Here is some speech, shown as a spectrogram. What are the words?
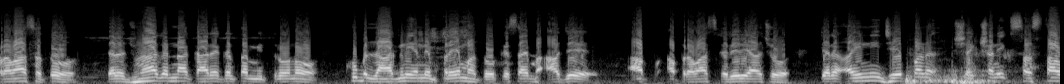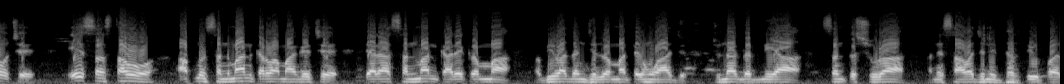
પ્રવાસ હતો ત્યારે જુનાગઢના કાર્યકર્તા મિત્રોનો ખૂબ લાગણી અને પ્રેમ હતો કે સાહેબ આજે આપ આ પ્રવાસ કરી રહ્યા છો. ત્યારે અહીંની જે પણ શૈક્ષણિક સંસ્થાઓ છે, એ સંસ્થાઓ આપનું સન્માન કરવા માંગે છે. ત્યારે આ સન્માન કાર્યક્રમમાં અભિવાદન ઝીલવા માટે હું આજ જુનાગઢની આ સંત સુરા અને સાવજની ધરતી ઉપર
